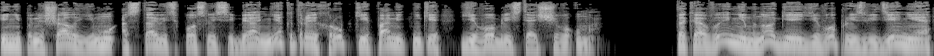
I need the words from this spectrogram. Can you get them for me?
и не помешала ему оставить после себя некоторые хрупкие памятники его блестящего ума. Таковы немногие его произведения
